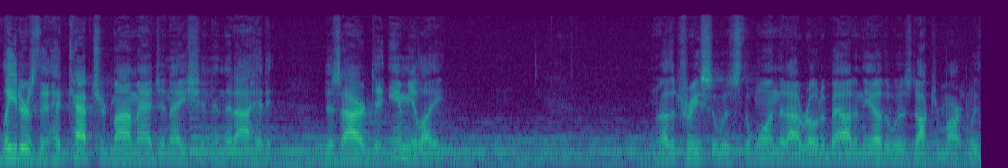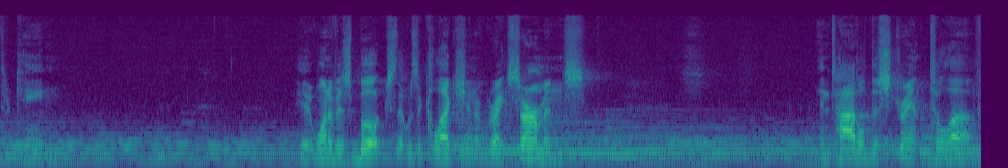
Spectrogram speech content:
Leaders that had captured my imagination and that I had desired to emulate. Mother Teresa was the one that I wrote about, and the other was Dr. Martin Luther King one of his books that was a collection of great sermons, entitled The Strength to Love.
